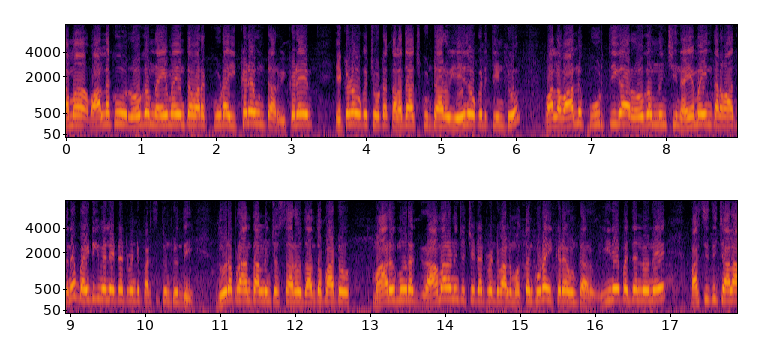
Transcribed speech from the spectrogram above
తమ వాళ్ళకు రోగం నయమయ్యేంత వరకు కూడా ఇక్కడే ఉంటారు. ఇక్కడే ఎక్కడో ఒక చోట తలదాచుకుంటారు ఏదో ఒకటి తింటూ వాళ్ళ వాళ్ళు పూర్తిగా రోగం నుంచి నయమైన తర్వాతనే బయటికి వెళ్ళేటటువంటి పరిస్థితి ఉంటుంది. దూర ప్రాంతాల నుంచి వస్తారు. దాంతోపాటు మారుమూర గ్రామాల నుంచి వచ్చేటటువంటి వాళ్ళు మొత్తం కూడా ఇక్కడే ఉంటారు. ఈ నేపథ్యంలోనే పరిస్థితి చాలా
